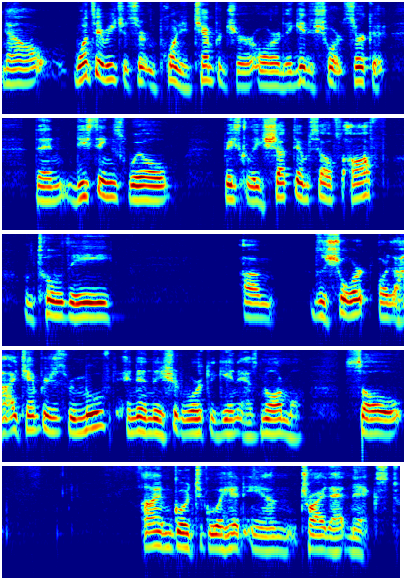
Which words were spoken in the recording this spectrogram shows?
now, once they reach a certain point in temperature or they get a short circuit, then these things will basically shut themselves off until the um, the short or the high temperature is removed, and then they should work again as normal. So I'm going to go ahead and try that next.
